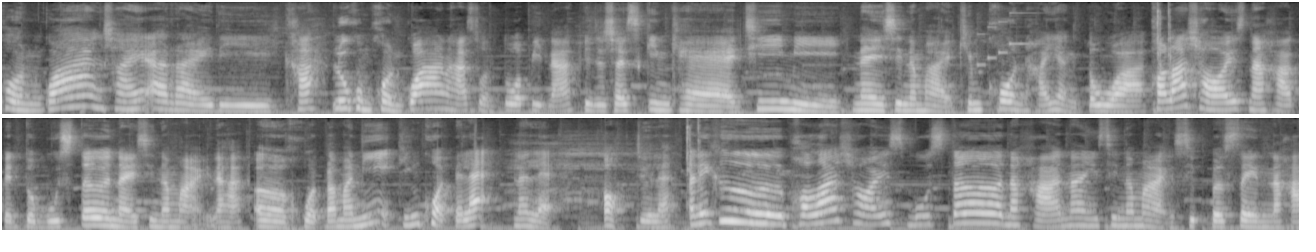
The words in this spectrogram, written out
ขนกว้างใช้อะไรดีคะรูขุมขนกว้างนะคะ ส่วนตัวปิ่นนะปิ่นจะใช้สกินแคร์ที่มีในซินามายเข้มข้นนะคะอย่างตัว c o l l a Choice นะคะ เป็นตัวบูสเตอร์ในซินามายนะคะเออขวดประมาณนี้ทิ้งขวดไปแล้วนั่นแหละ อ๋อเจอแล้ว อันนี้คือ Polar Choice Booster นะคะใน c i n a m i 10%นะคะ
